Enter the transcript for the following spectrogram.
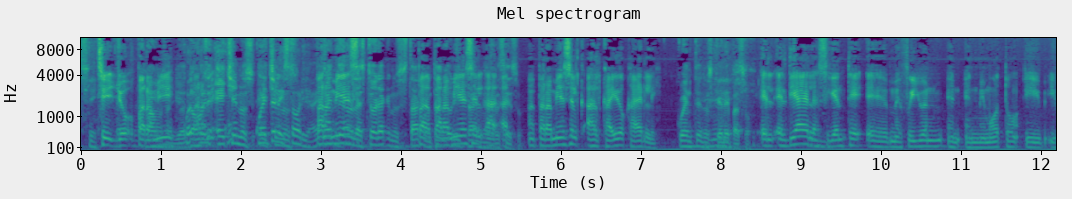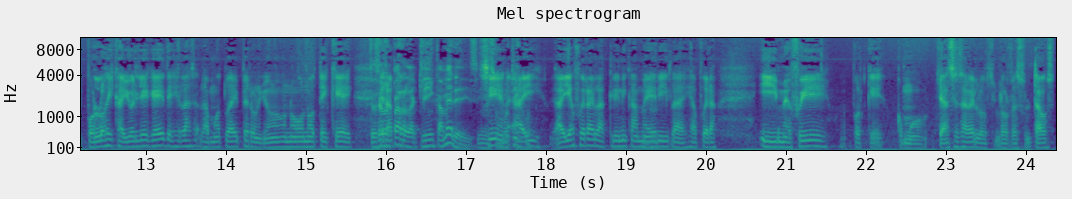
Sí, yo, para Vamos mí... Don para José, échenos, Cuente la historia, ¿eh? Para mí cuéntenos es- la historia que nos estaba pa- contando para mí es el, a- a- para mí es el al caído caerle. Cuéntenos qué le pasó. El, el día de la siguiente eh, me fui yo en, en- en mi moto y, y por lógica yo llegué y dejé la, la moto ahí, pero yo no, no noté que... Fue era para por- la clínica sin Sí, en- ahí, ahí afuera de la clínica Mary, la dejé afuera. Y me fui, porque como ya se saben los, los resultados,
